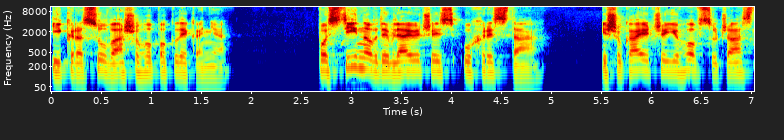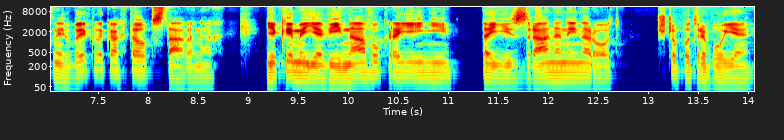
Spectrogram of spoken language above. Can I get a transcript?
і красу вашого покликання, постійно вдивляючись у Христа і шукаючи Його в сучасних викликах та обставинах, якими є війна в Україні та її зранений народ, що потребує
